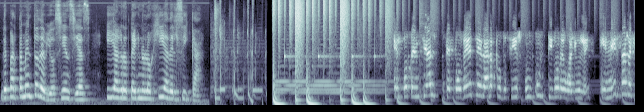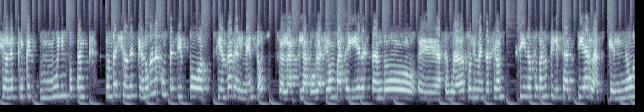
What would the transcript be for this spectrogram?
Departamento de Biociencias y Agrotecnología del SICA. El potencial de poder llegar a producir un cultivo de guayule en estas regiones creo que es muy importante. Son regiones que no van a competir por siembra de alimentos, o sea, la, población va a seguir estando eh, asegurada su alimentación, sino se van a utilizar tierras que no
